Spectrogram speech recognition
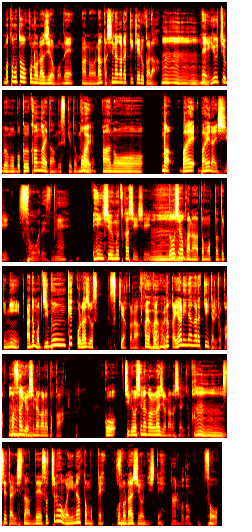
もともとこのラジオもねあのなんかしながら聞けるから。ね、YouTube も僕考えたんですけども、はいあのーまあ映え映えないしそうですね。編集難しいし、どうしようかなと思った時にあでも自分結構ラジオ好きやから、はいはいはいこうなんかやりながら聞いたりとか、まあ、作業しながらとか、こう治療しながらラジオ流したりとかうんうんうんしてたりしたんで、そっちの方がいいなと思ってこのラジオにしてなるほど。そう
